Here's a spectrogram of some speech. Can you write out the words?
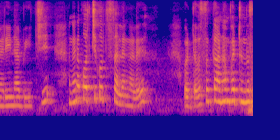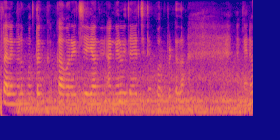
മെറീന ബീച്ച് അങ്ങനെ കുറച്ച് കുറച്ച് സ്ഥലങ്ങൾ. ഒരു ദിവസം കാണാൻ പറ്റുന്ന സ്ഥലങ്ങൾ മൊത്തം കവറേജ് ചെയ്യാൻ അങ്ങനെ വിചാരിച്ചിട്ട് പുറപ്പെട്ടതാണ് അങ്ങനെ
